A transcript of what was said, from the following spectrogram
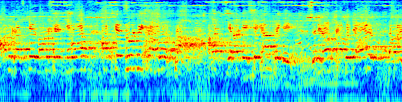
মানুষ আজকে মানুষের জীবন, আজকে দুর্বিষহ অবস্থা। আজকে আজকে সেখান থেকে যদি রক্ষা পেতে হয়, তাহলে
